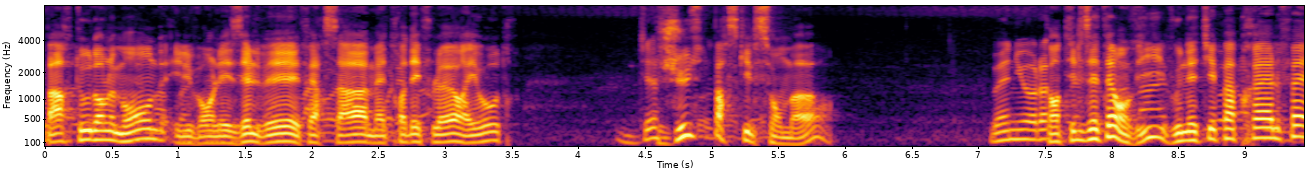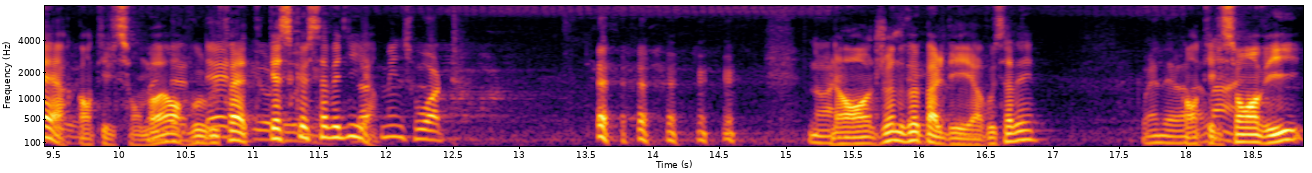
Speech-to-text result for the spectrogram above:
Partout dans le monde, ils vont les élever et faire ça, mettre des fleurs et autres, juste parce qu'ils sont morts? Quand ils étaient en vie, vous n'étiez pas prêt à le faire. Quand ils sont morts, vous le faites. Qu'est-ce que ça veut dire? Non, je ne veux pas le dire, vous savez. Quand ils sont en vie,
